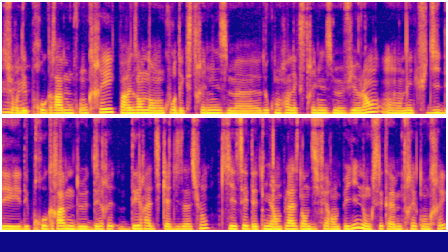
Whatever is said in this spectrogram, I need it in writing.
sur mhm. des programmes concrets. Par exemple, dans mon cours d'extrémisme, euh, de comprendre l'extrémisme violent, on étudie des, programmes de déradicalisation qui essaient d'être mis en place dans différents pays. Donc c'est quand même très concret.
